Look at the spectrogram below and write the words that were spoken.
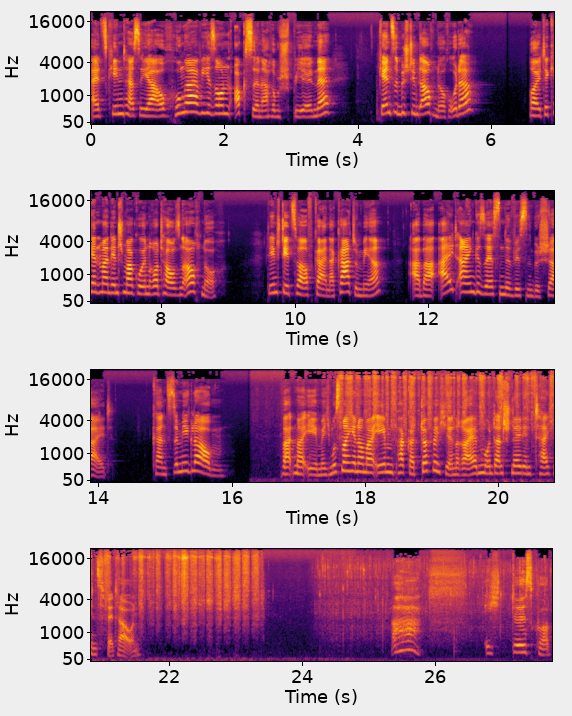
Als Kind hast du ja auch Hunger wie so ein Ochse nach dem Spiel, ne? Kennst du bestimmt auch noch, oder? Heute kennt man den Schmacko in Rotthausen auch noch. Den steht zwar auf keiner Karte mehr, aber Alteingesessene wissen Bescheid. Kannst du mir glauben? Wart mal eben, ich muss mal hier noch mal eben ein paar Kartoffelchen reiben und dann schnell den Teich ins Fett hauen. Ah, ich Döskop.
